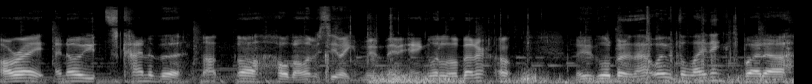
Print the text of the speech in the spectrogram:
All right, I know it's kind of the not. Oh, hold on. Let me see if I can move. Maybe angle it a little better. Oh, maybe a little better that way with the lighting. But uh,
